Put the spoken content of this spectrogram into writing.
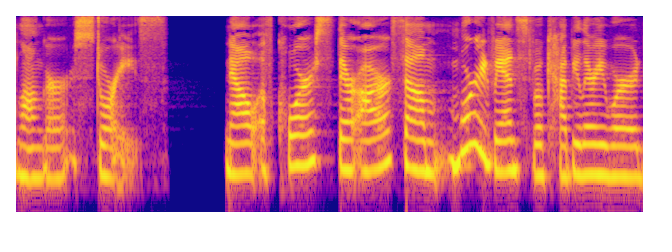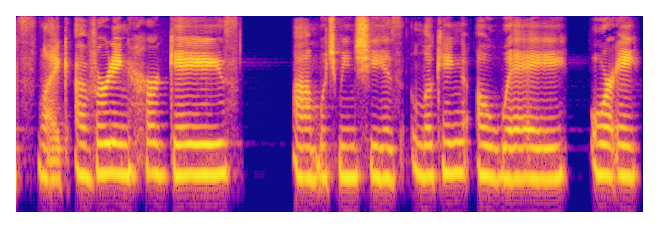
longer stories. Now, of course, there are some more advanced vocabulary words like averting her gaze, um, which means she is looking away, or a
